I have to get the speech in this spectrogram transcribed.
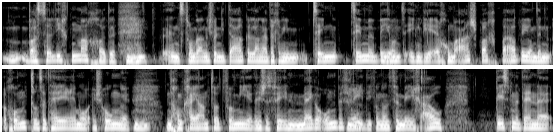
was soll ich denn machen? Oder wenn es darum geht, wenn ich tagelang einfach in meinem Zimmer bin und irgendwie kaum ansprechbar bin und dann kommt er und sagt, hey Remo, hast du Hunger? Und dann kommt keine Antwort von mir, dann ist das für ihn mega unbefriedigend und für mich auch. Bis wir dann eine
